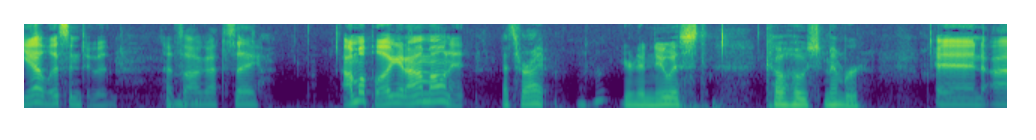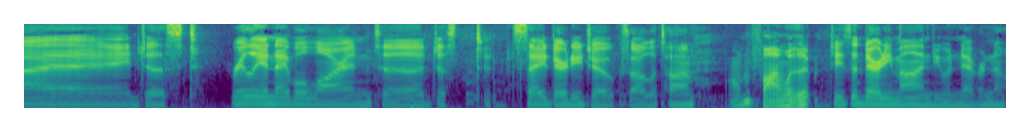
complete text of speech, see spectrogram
yeah, listen to it. That's all I got to say. I'm going to plug it. I'm on it. That's right. You're the newest co host member. And I just really enable Lauren to just say dirty jokes all the time. I'm fine with it. She's a dirty mind. You would never know.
